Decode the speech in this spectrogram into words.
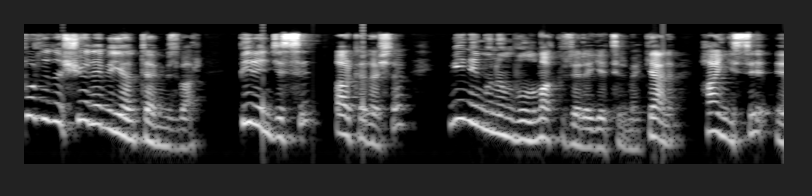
Burada da şöyle bir yöntemimiz var. Birincisi arkadaşlar minimumunu bulmak üzere getirmek. Yani hangisi e,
